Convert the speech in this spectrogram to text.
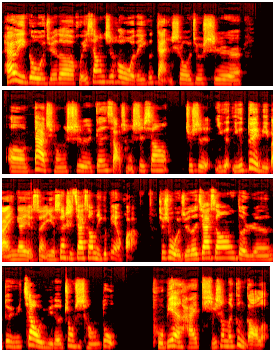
还有一个，我觉得回乡之后我的一个感受就是，嗯，大城市跟小城市相就是一个一个对比吧，应该也算也算是家乡的一个变化。就是我觉得家乡的人对于教育的重视程度，普遍还提升的更高了。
